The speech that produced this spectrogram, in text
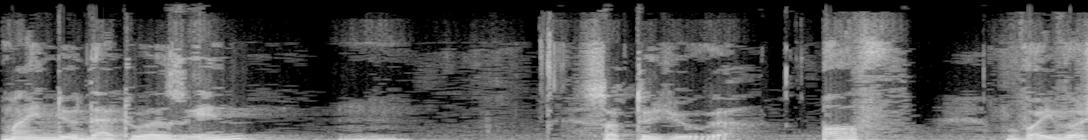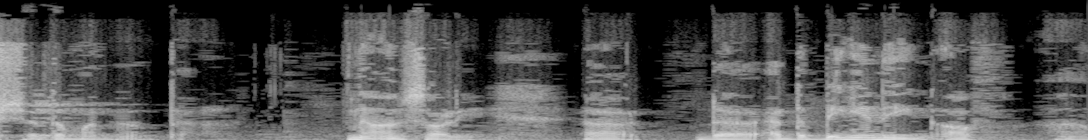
Mind you, that was in Satyuga of Vaivashata Manvantara. No, I'm sorry. Uh, the, at the beginning of uh.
